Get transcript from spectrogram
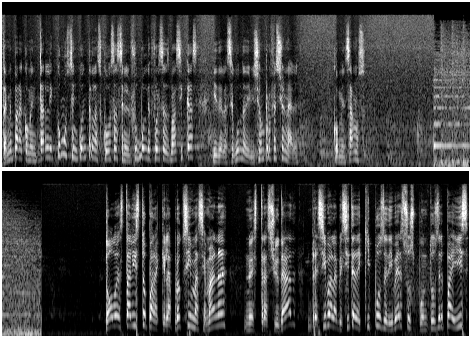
También para comentarle cómo se encuentran las cosas en el fútbol de fuerzas básicas y de la segunda división profesional. Comenzamos. Está listo para que la próxima semana nuestra ciudad reciba la visita de equipos de diversos puntos del país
